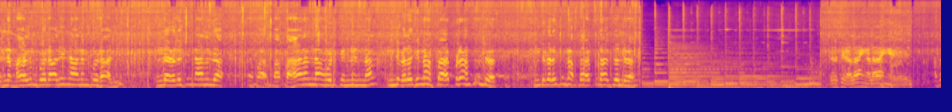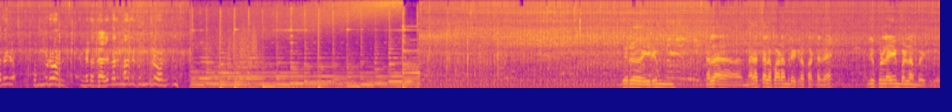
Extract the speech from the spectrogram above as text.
என்ன மகளும் போராளி நானும் போராளி இந்த வரைக்கும் நான் இந்த வாகனம் தான் ஓடிக்கணும்னா இந்த வரைக்கும் நான் பயப்படாம சொல்லுவேன் இந்த வரைக்கும் நான் பயப்படாம சொல்லுவேன் அழாங்க அழாங்க அவரை கும்பிடுவோம் எங்களோட தலைவர் மாதிரி கும்பிடுவோம் இது ஒரு இரும் தலை மரத்தலை படம் இருக்கிற பட்டறை இதுக்குள்ளேயும் வெள்ளம் போயிட்டுது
